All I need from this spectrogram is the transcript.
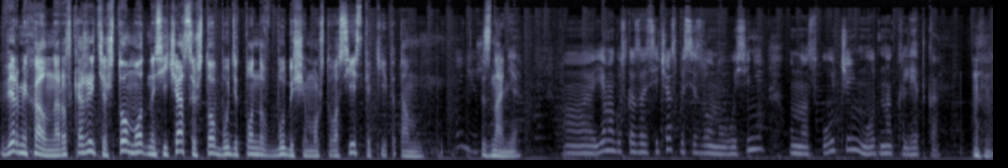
Вера Михайловна, расскажите, что модно сейчас и что будет модно в будущем? Может, у вас есть какие-то там знания? А, Я могу сказать, сейчас по сезону осени у нас очень модна клетка. Мгм.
